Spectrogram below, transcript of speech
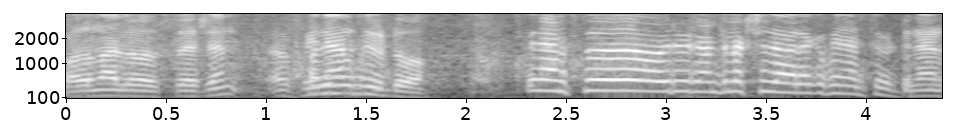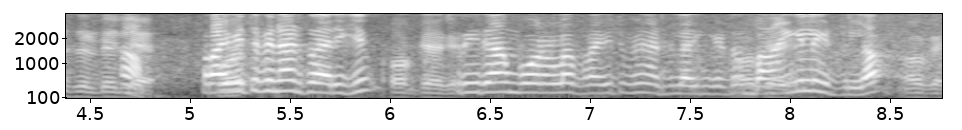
പതിനാല് രജിസ്ട്രേഷൻ. ഫിനാൻസ് കിട്ടുമോ ഫിനാൻസ് ഒരു രണ്ട് ലക്ഷം രൂപ വരെയൊക്കെ ഫിനാൻസ് കിട്ടും. ഫിനാൻസ് കിട്ടില്ല പ്രൈവറ്റ് ഫിനാൻസ് ആയിരിക്കും. ഓക്കെ ശ്രീരാം പോലുള്ള പ്രൈവറ്റ് ഫിനാൻസിലായിരിക്കും കിട്ടും ബാങ്കിൽ കിട്ടില്ല. ഓക്കെ.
